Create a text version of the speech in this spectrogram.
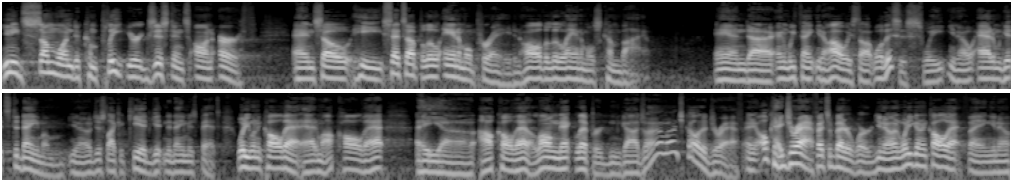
you need someone to complete your existence on earth. And so he sets up a little animal parade, and all the little animals come by. And, uh, and we think, you know, I always thought, well, this is sweet. You know, Adam gets to name them, you know, just like a kid getting to name his pets. What do you want to call that, Adam? I'll call that a, uh, I'll call that a long necked leopard. And God's, like, oh, why don't you call it a giraffe? And, okay, giraffe, that's a better word, you know. And what are you going to call that thing, you know?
